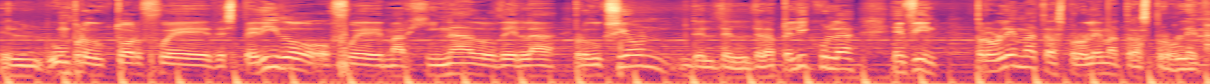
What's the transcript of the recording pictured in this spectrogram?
un productor fue despedido o fue marginado de la producción, de la película, en fin, problema tras problema tras problema.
